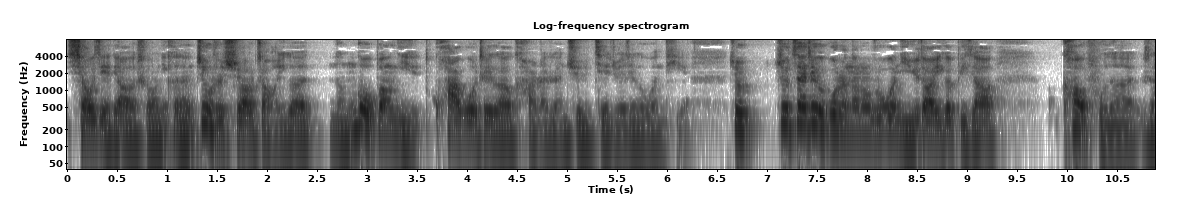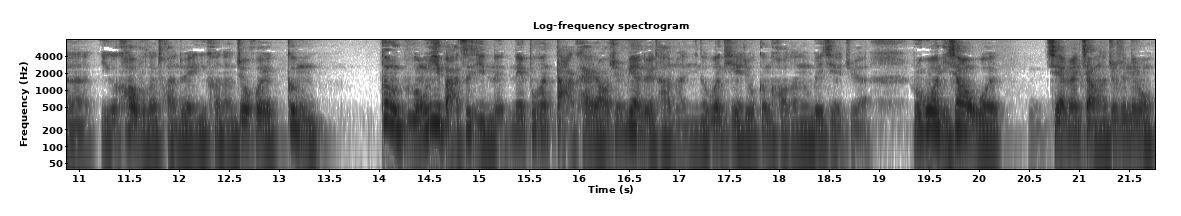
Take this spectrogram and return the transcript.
消解掉的时候，你可能就是需要找一个能够帮你跨过这道坎儿的人去解决这个问题。就就在这个过程当中，如果你遇到一个比较靠谱的人，一个靠谱的团队，你可能就会更更容易把自己那那部分打开，然后去面对他们，你的问题也就更好的能被解决。如果你像我前面讲的，就是那种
